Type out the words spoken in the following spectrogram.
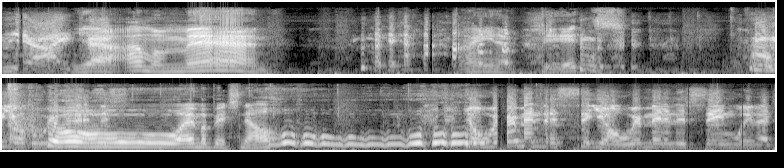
Yeah, I yeah, I'm a man. I ain't a bitch. yo, Oh, I'm a bitch now. yo, we're meant to, s- yo, we're meant in the same way that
